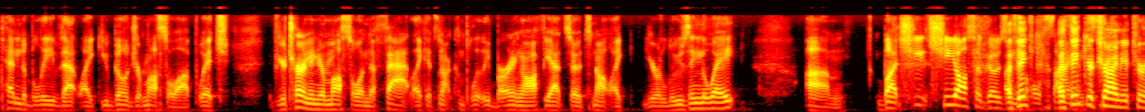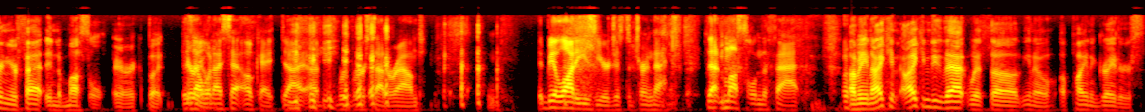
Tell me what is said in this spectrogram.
tend to believe that like you build your muscle up, which if you're turning your muscle into fat, like it's not completely burning off yet, so it's not like you're losing the weight. Um, but she she also goes. I into think the whole I think you're trying to turn your fat into muscle, Eric. But Is that on. what I said? Okay, I, I reversed that around. It'd be a lot easier just to turn that that muscle into fat. I mean, I can I can do that with uh you know a pint of Graeter's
